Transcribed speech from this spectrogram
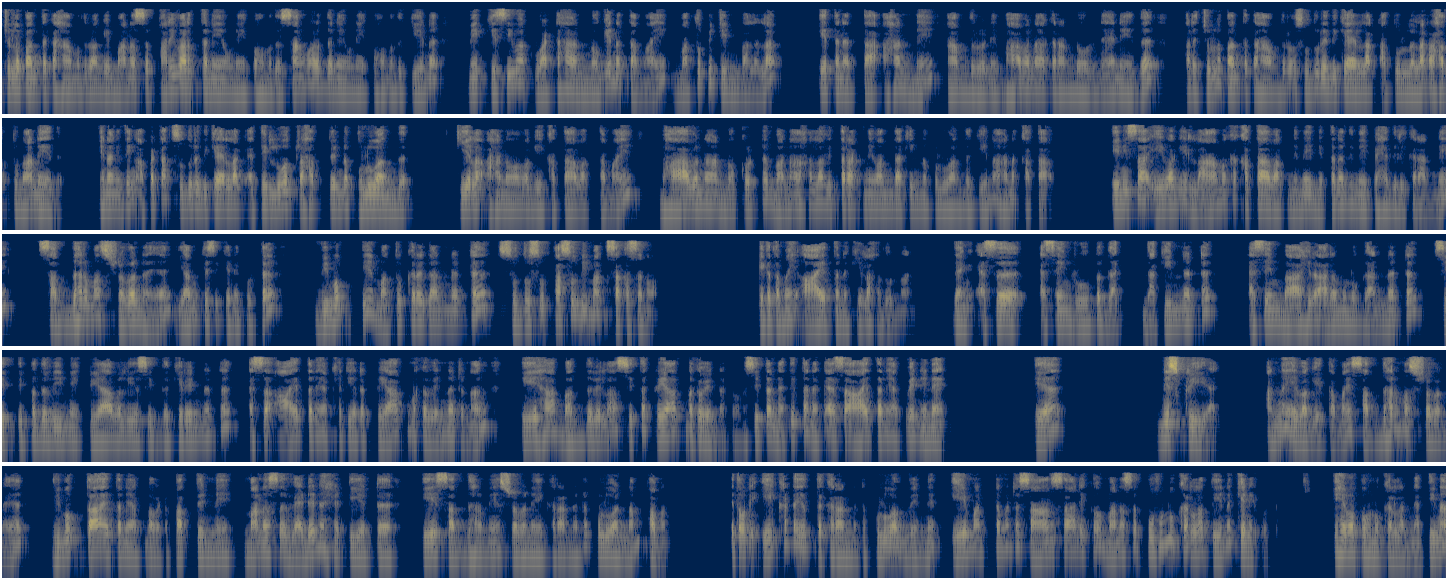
චුල්ලපන්තක හාමුදුරන්ගේ මනස පරිවර්තනය වුණේ කොහොමද සංවර්ධනය වුණේ කොහොමද කියන මේ කිසිවක් වටහා නොගෙන තමයි මතු පිටින් බලලා ඒතනත්තා අහන්නේ හාමුදුරනේ භාවනා කරන්න ඕනේ නේද අර චුල්ලපන්තක හාමුදුරුව සුදුරෙදි කෑල්ලක් අතුල්ලලා රහත් වුණා නේද එහෙනම් ඉතින් අපටත් සුදුරෙදි කෑල්ලක් ඇතිල්ලුවොත් රහත් වෙන්න පුළුවන්ද කියලා අහනවා වගේ කතාවක් තමයි භාවනා නොකොට බණ අහලා විතරක් නිවන් දකින්න පුළුවන්ද කියන අහන කතාව. ඒ නිසා ඒ වගේ ලාමක කතාවක් නෙමෙයි මෙතනදි මේ පැහැදිලි කරන්නේ සද්ධර්ම ශ්‍රවණය යම්කිසි කෙනෙකුට විමුක්තිය මතු කරගන්නට සුදුසු පසුබිමක් සකසනවා. ඒක තමයි ආයතන කියලා හඳුන්වන්නේ. දැන් ඇස ඇසෙන් රූප දකින්නට ඇසෙන් බාහිර අරමුණු ගන්නට සිත් ඉපදවීමේ ක්‍රියාවලිය සිද්ධ කෙරෙන්නට ඇස ආයතනයක් හැටියට ක්‍රියාත්මක වෙන්නට නම් ඒහා බද්ධ වෙලා සිත ක්‍රියාත්මක වෙන්නට ඕන. සිත නැති තැනක ඇස ආයතනයක් වෙන්නේ නැහැ. එය නිෂ්ක්‍රීයයි. අන්න ඒ වගේ තමයි සද්ධර්ම ශ්‍රවණය විමුක්තායතනයක් බවට පත් වෙන්නේ. මනස වැඩෙන හැටියට ඒ සද්ධර්මයේ ශ්‍රවණය කරන්නට පුළුවන් නම් පමණයි. එතකොට ඒ කටයුත්ත කරන්නට පුළුවන් වෙන්නේ ඒ මට්ටමට සාංශාරිකව මනස පුහුණු කරලා තියෙන කෙනෙකුට. එහෙම පුහුණු කරලා නැතිනම්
